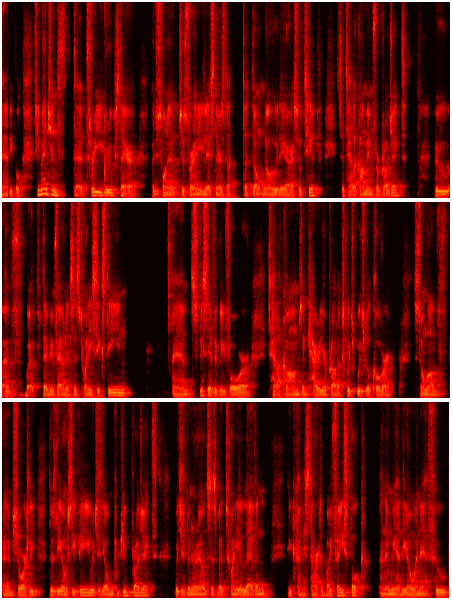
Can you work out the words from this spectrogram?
uh, people. So you mentioned three groups there. I just want to, just for any listeners that, that don't know who they are. So TIP, it's a telecom infra project who have, well, they've been founded since 2016. Um, specifically for telecoms and carrier products, which which we'll cover some of um, shortly. There's the OCP, which is the Open Compute Project, which has been around since about 2011. It kind of started by Facebook, and then we had the ONF, who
